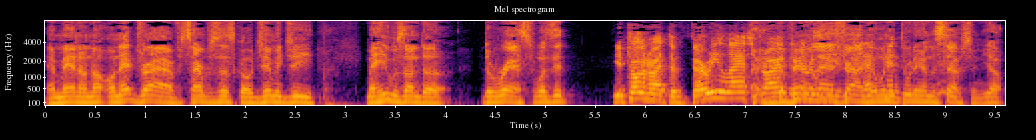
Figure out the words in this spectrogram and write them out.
And man, on on that drive, San Francisco, Jimmy G, man, he was under duress. Was it You're talking about the very last drive. the very last drive? Yeah, when he threw the interception. Yep.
